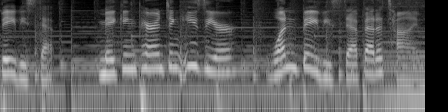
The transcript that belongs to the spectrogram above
Baby Step, making parenting easier, one baby step at a time.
